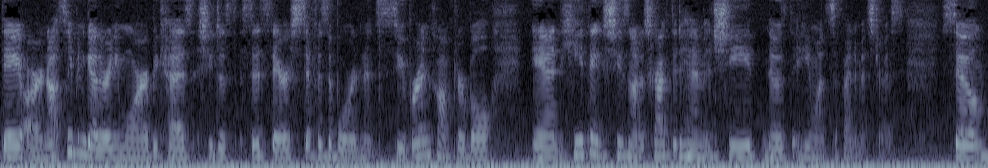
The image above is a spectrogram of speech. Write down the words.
they are not sleeping together anymore because she just sits there stiff as a board and it's super uncomfortable. And he thinks she's not attracted to him and she knows that he wants to find a mistress. So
